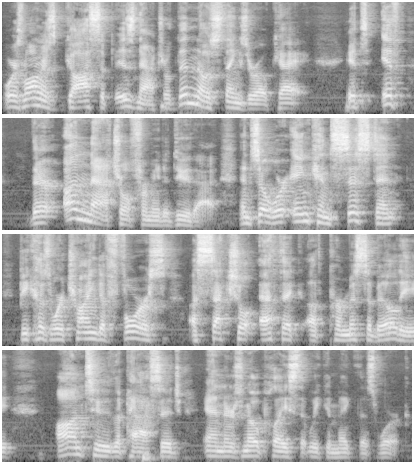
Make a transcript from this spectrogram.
or as long as gossip is natural, then those things are okay. It's if they're unnatural for me to do that. And so we're inconsistent because we're trying to force a sexual ethic of permissibility onto the passage, and there's no place that we can make this work.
